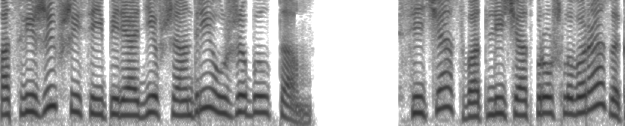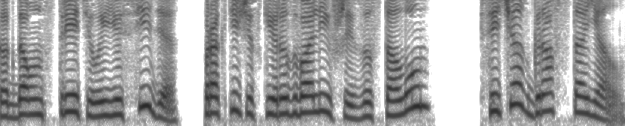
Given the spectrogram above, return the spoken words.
освежившийся и переодевший Андрей уже был там. Сейчас, в отличие от прошлого раза, когда он встретил ее сидя, практически развалившись за столом, сейчас граф стоял.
